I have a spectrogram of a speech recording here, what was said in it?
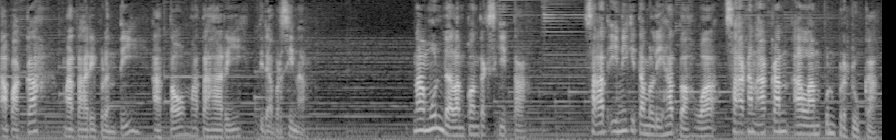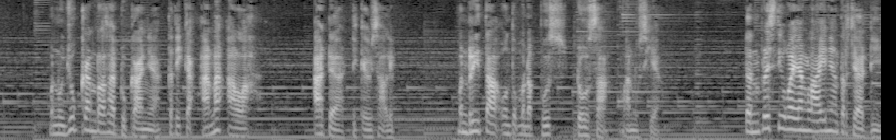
Apakah matahari berhenti atau matahari tidak bersinar. Namun dalam konteks kita, saat ini kita melihat bahwa seakan-akan alam pun berduka, menunjukkan rasa dukanya ketika anak Allah ada di kayu salib, menderita untuk menebus dosa manusia. Dan peristiwa yang lain yang terjadi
